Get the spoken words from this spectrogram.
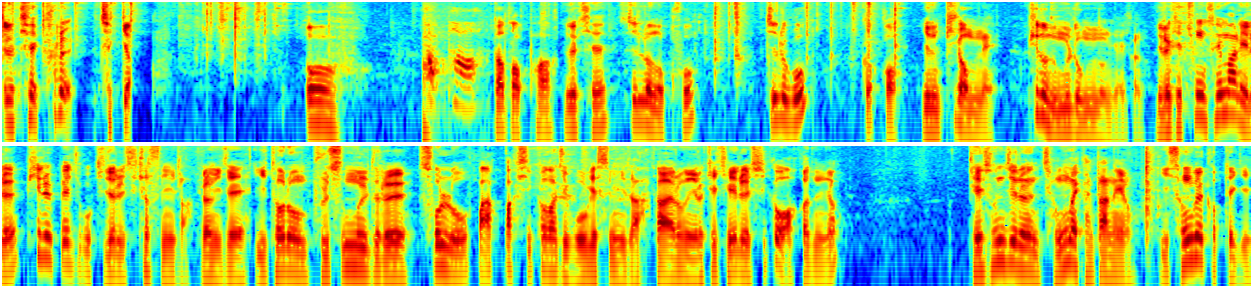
이렇게 칼을 제껴 오 아파. 나도 아파 이렇게 찔러 놓고 찌르고 꺾어 얘는 피가 없네 피도 눈물도 없는 놈이야 이건. 이렇게 총 3마리를 피를 빼주고 기절을 시켰습니다. 그럼 이제 이 더러운 불순물들을 솔로 빡빡 씻어 가지고 오겠습니다. 자 여러분 이렇게 게를 씻어 왔거든요. 게 손질은 정말 간단해요. 이 성별 껍데기.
